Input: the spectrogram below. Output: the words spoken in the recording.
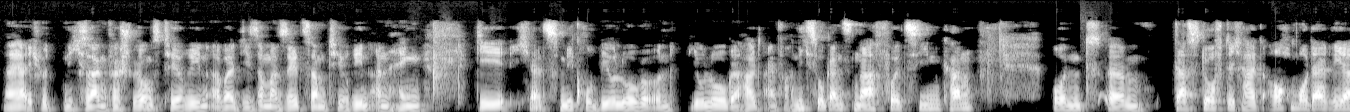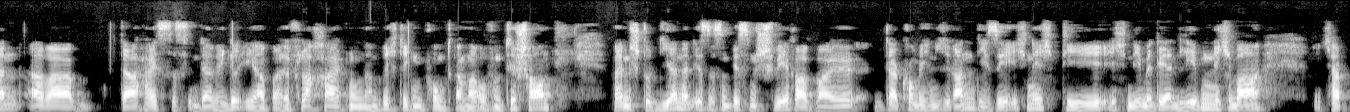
naja, ich würde nicht sagen Verschwörungstheorien, aber die, sag mal, seltsamen Theorien anhängen, die ich als Mikrobiologe und Biologe halt einfach nicht so ganz nachvollziehen kann. Und ähm, das durfte ich halt auch moderieren, aber da heißt es in der Regel eher Ball flach halten und am richtigen Punkt einmal auf den Tisch schauen. Bei den Studierenden ist es ein bisschen schwerer, weil da komme ich nicht ran, die sehe ich nicht, die ich nehme deren Leben nicht wahr. Ich habe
